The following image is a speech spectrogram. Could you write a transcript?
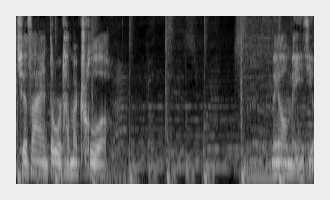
却发现都是他妈车，没有美景。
